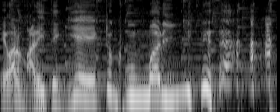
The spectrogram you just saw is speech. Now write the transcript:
এবার বাড়িতে গিয়ে একটু ঘুম মারি।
